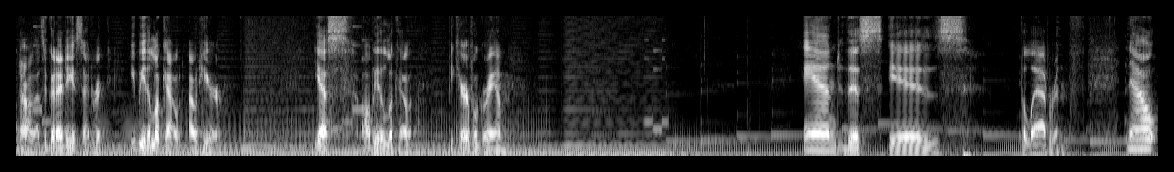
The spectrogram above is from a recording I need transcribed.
No, that's a good idea, Cedric. You be the lookout out here. Yes, I'll be the lookout. Be careful, Graham. And this is the Labyrinth. Now,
